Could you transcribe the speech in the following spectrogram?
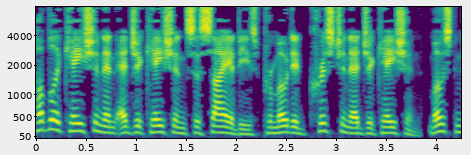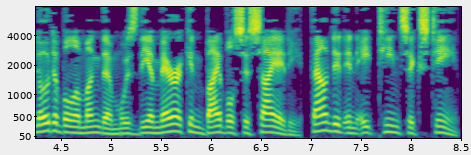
Publication and education societies promoted Christian education, most notable among them was the American Bible Society, founded in 1816.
